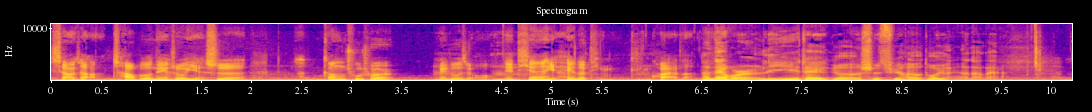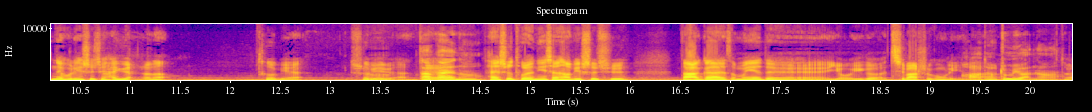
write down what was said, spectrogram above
想想，差不多那个时候也是刚出春儿没多久，那天也黑的挺挺快的。那那会儿离这个市区还有多远呀？大概那会儿离市区还远着呢，特别特别远。大概呢？太师屯，你想想离市区大概怎么也得有一个七八十公里吧。好的，这么远呢？对，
